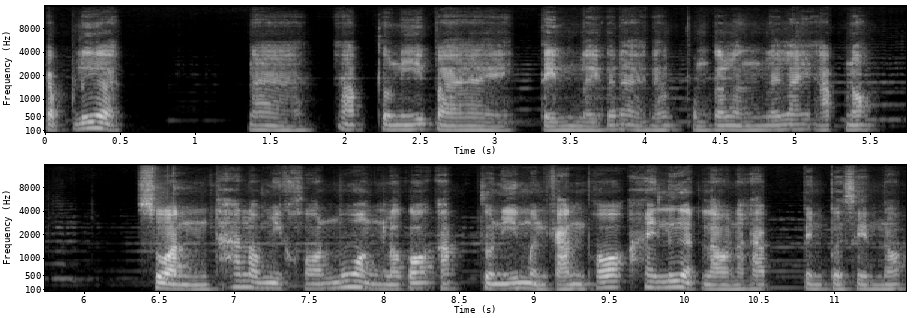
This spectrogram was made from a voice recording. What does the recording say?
กับเลือด อ่าอัพตัวนี้ไปเต็มเลยก็ได้นะครับ ผมกำลังไล่ๆอัพเนาะส่วนถ้าเรามีค้อนม่วงเราก็อัพตัวนี้เหมือนกัน เพราะให้เลือดเรานะครับ เป็นเปอร์เซ็นต์เนาะ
